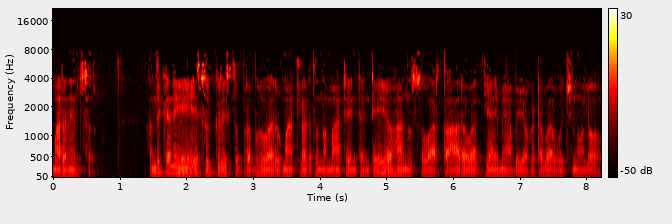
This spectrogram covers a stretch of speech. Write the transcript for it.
మరణించరు. అందుకని యేసుక్రీస్తు ప్రభువారు మాట్లాడుతున్న మాట ఏంటంటే యోహాను సువార్త ఆరో అధ్యాయం యాభై ఒకటవ వచనంలో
